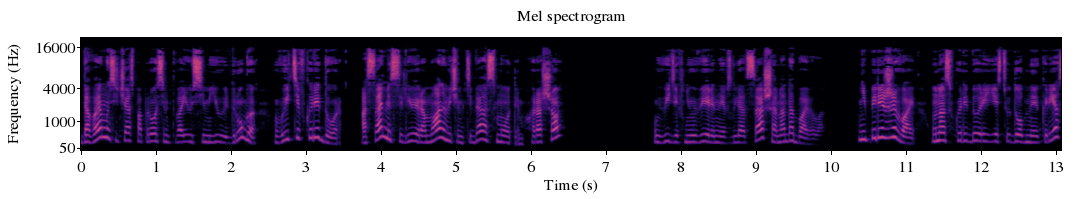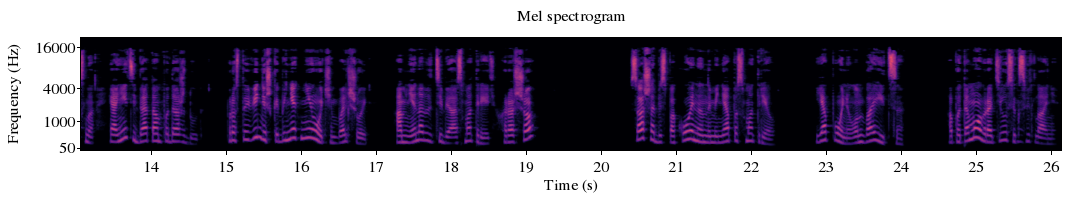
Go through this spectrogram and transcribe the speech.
Давай мы сейчас попросим твою семью и друга выйти в коридор, а сами с Ильей Романовичем тебя осмотрим, хорошо?» Увидев неуверенный взгляд Саши, она добавила. Не переживай, у нас в коридоре есть удобные кресла, и они тебя там подождут. Просто видишь, кабинет не очень большой, а мне надо тебя осмотреть, хорошо? Саша обеспокоенно на меня посмотрел. Я понял, он боится. А потому обратился к Светлане.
